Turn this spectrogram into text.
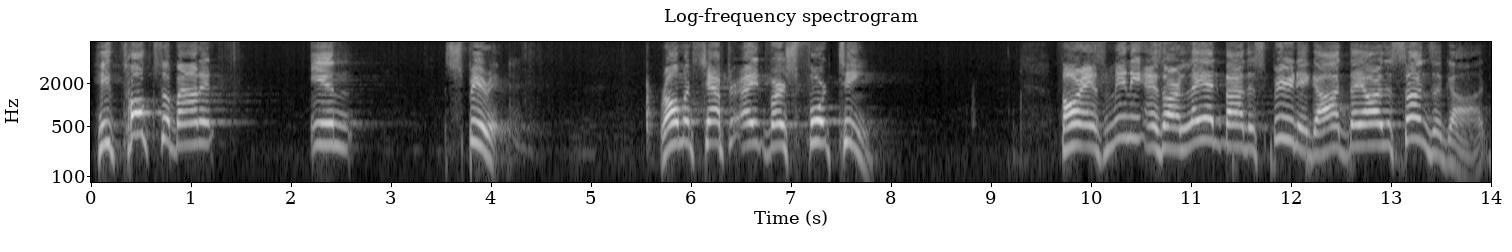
he talks about it in spirit. Romans chapter 8, verse 14. For as many as are led by the Spirit of God, they are the sons of God.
